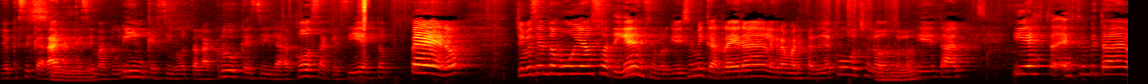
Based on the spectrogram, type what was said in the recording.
Yo que si Caracas, Sí. que si Maturín, que si Bota la Cruz, que si la cosa, que si esto, pero yo me siento muy anzuatiguense porque yo hice mi carrera en la Gran Mariscal de Ayacucho, la odontología y tal. Y esta, esta invitada de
